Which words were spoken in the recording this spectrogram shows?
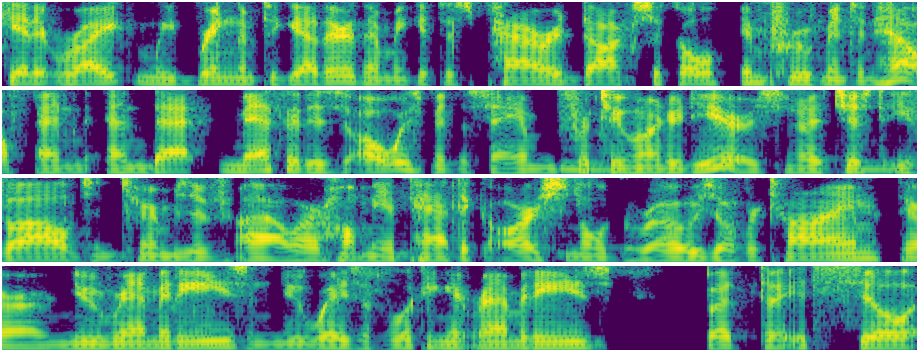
get it right and we bring them together, then we get this paradoxical improvement in health. And, and that method has always been the same for mm-hmm. 200 years. It just mm-hmm. evolves in terms of our homeopathic arsenal grows over time. There are new remedies and new ways of looking at remedies but uh, it's still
